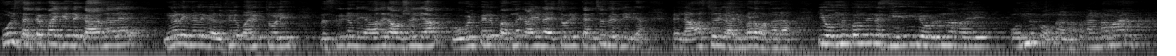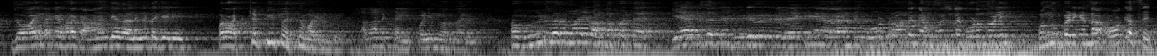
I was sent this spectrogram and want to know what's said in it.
ഫുൾ സെറ്റപ്പ് ആക്കിയിട്ടുണ്ട്. കാരണം നിങ്ങൾ നിങ്ങൾ ഗൾഫിൽ പണിയെടുത്തോളി. റിസ്ക് എടുക്കേണ്ട യാതൊരു ആവശ്യമില്ല ഗൂഗിൾ പേയിൽ പറഞ്ഞ കാര്യം അയച്ചോളി ടെൻഷൻ വരുന്നില്ല. പിന്നെ ലാസ്റ്റ് ഒരു കാര്യം കൂടെ പറഞ്ഞുതരാം. ഈ ഒന്നിക്കൊന്നിന്റെ സീലിംഗിന്റെ ഓടുന്ന് പറഞ്ഞാൽ ഒന്നിക്കൊന്നാണ് അപ്പൊ കണ്ടമാനം ജോയിന്റ് ഒക്കെ ഇവിടെ കാണേണ്ടതാണ്. ഇങ്ങോട്ടൊക്കെ ഇനി ഒറ്റ പീസ് വ്യക്തമായിട്ടുണ്ട്. അതാണ് കൈപ്പണി എന്ന് പറഞ്ഞാൽ വീടുപരമായി ബന്ധപ്പെട്ട് ഏത് സെറ്റ് വീഡിയോകൾക്ക് വേക്കിങ്ങനെ വരാണ്ട് ഓൾറൗണ്ട് കൺസ്ട്രക്ഷന്റെ കൂടുന്നോളി ഒന്നും പഠിക്കേണ്ട ഓക്കെ സെറ്റ്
